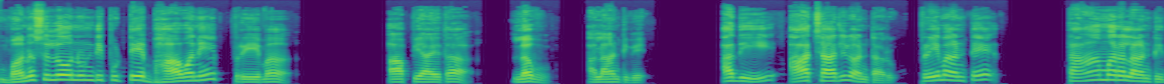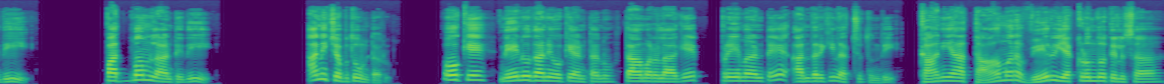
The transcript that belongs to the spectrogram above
మనసులో నుండి పుట్టే భావనే ప్రేమ, ఆప్యాయత, లవ్ అలాంటివే. అది ఆచార్యులు అంటారు. ప్రేమ అంటే తామర లాంటిది, పద్మం లాంటిది అని చెబుతూ ఉంటారు. ఓకే. నేను దాన్ని ఓకే అంటాను. తామరలాగే ప్రేమ అంటే అందరికీ నచ్చుతుంది. కానీ ఆ తామర వేరు ఎక్కడుందో తెలుసా?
